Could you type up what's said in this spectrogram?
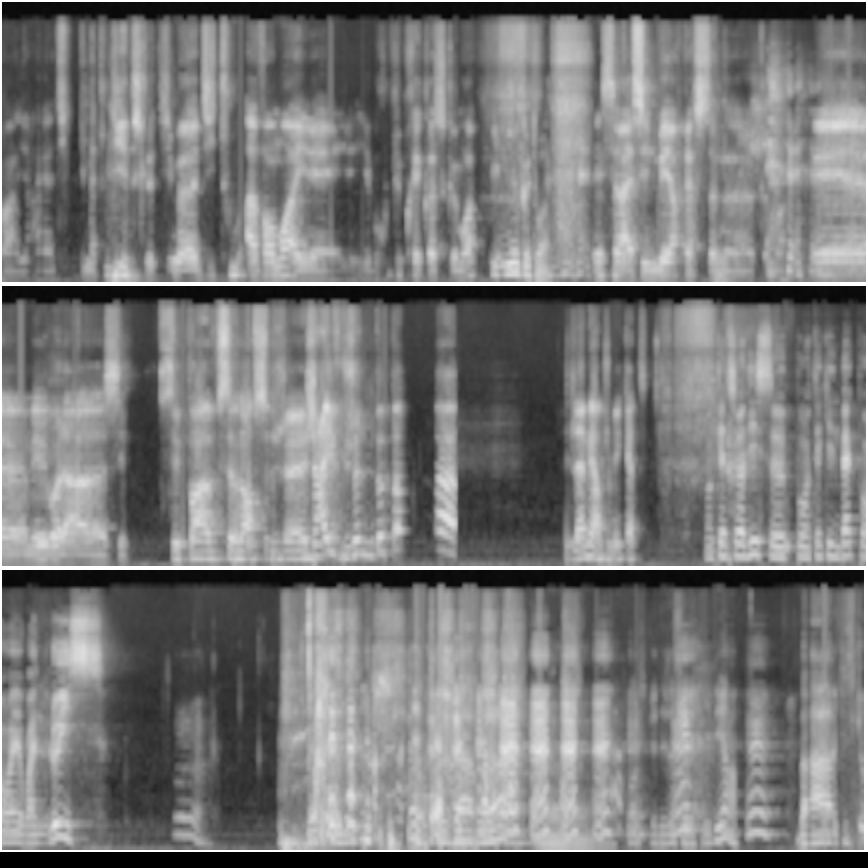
enfin, y a rien. Tim m'a tout dit parce que Tim euh, dit tout avant moi. Il est, il est beaucoup plus précoce que moi. Il est mieux que toi. Et c'est vrai, c'est une meilleure personne euh, que moi. Et, euh, mais voilà, c'est c'est pas. j'arrive, je ne peux pas. C'est de la merde, je mets 4. Donc 4 sur 10 euh, pour Taking Back pour Erwan. Loïs déjà, voilà. euh, je pense que déjà, ça va tout dire. Bah, qu'est-ce que,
